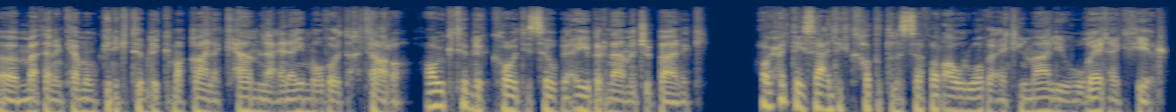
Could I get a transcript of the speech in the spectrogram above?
أه، مثلا كان ممكن يكتب لك مقالة كاملة عن أي موضوع تختاره أو يكتب لك كود يسوي أي برنامج ببالك أو حتى يساعدك تخطط للسفر أو لوضعك المالي وغيرها كثير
